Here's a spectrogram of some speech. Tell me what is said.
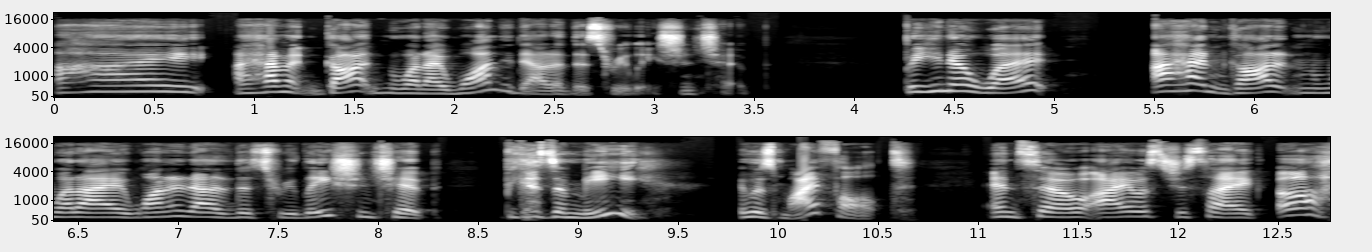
I I haven't gotten what I wanted out of this relationship. But you know what? I hadn't gotten what I wanted out of this relationship because of me. It was my fault. And so I was just like, oh,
